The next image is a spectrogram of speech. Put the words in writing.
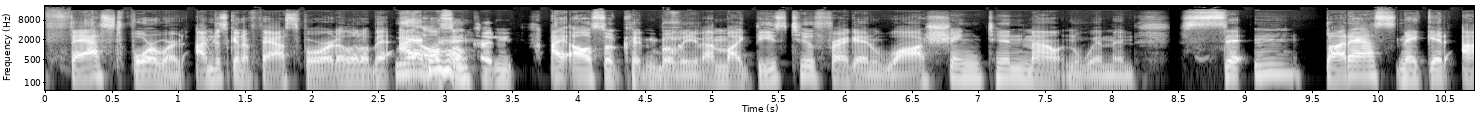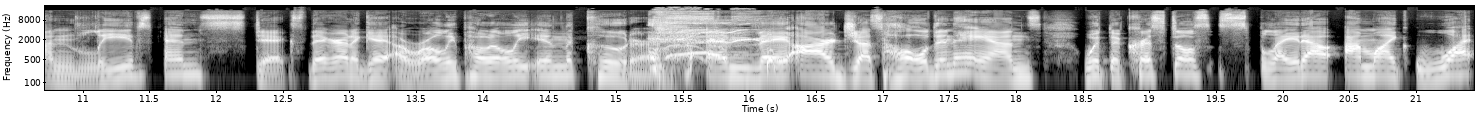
fast forward? I'm just gonna fast forward a little bit. I Yeah, go also ahead. couldn't. I also couldn't believe. I'm like these two friggin' Washington Mountain women sitting butt ass naked on leaves and sticks. They're gonna get a roly poly in the cooter, and they are just holding hands with the crystals splayed out. I'm like, what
